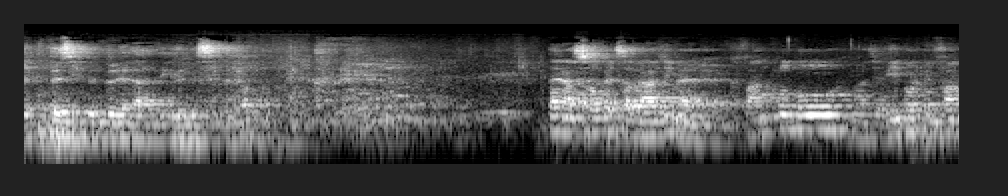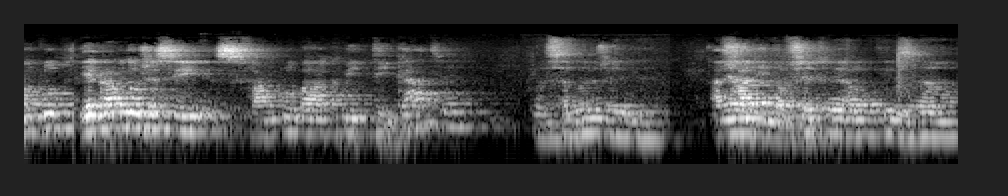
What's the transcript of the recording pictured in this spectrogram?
Někteří by byli rádi, kdyby si nepamatovali. Teraz opäť sa vrátime k fanklubu. Máte výborný fanklub. Je pravdou, že si s fanklubákmi týkáte? No samozřejmě. A nevadí to? Všechny holky znám.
